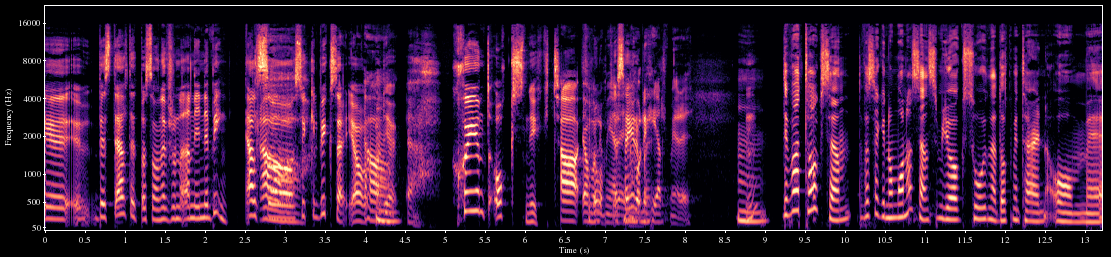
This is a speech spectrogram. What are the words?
eh, beställt ett par sådana från Anine Bing. Alltså Ja. cykelbyxor. Ja, Ja. det, ja. Skönt och snyggt. ja, jag Förlåt, håller med dig. Jag det håller helt med dig. Det var ett tag sedan, det var säkert någon månad sedan, som jag såg den här dokumentären om eh,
